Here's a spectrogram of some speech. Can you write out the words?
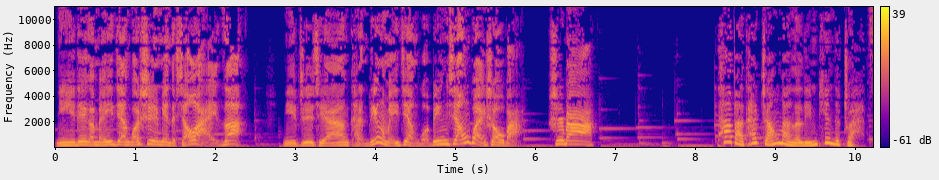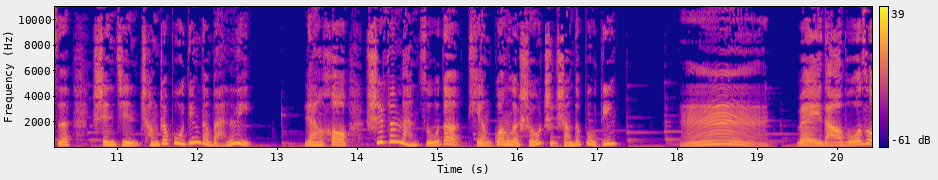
你这个没见过世面的小矮子，你之前肯定没见过冰箱怪兽吧？是吧？”他把它长满了鳞片的爪子伸进盛着布丁的碗里。然后十分满足的舔光了手指上的布丁，嗯，味道不错，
